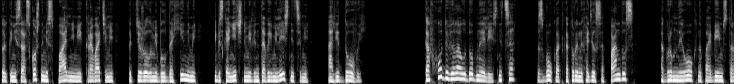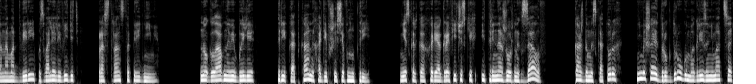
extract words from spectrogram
только не с роскошными спальнями и кроватями под тяжелыми балдахинами и бесконечными винтовыми лестницами, а ледовой. Ко входу вела удобная лестница, сбоку от которой находился пандус, огромные окна по обеим сторонам от дверей позволяли видеть пространство перед ними. Но главными были три катка, находившиеся внутри, несколько хореографических и тренажерных залов, в каждом из которых не мешая друг другу, могли заниматься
